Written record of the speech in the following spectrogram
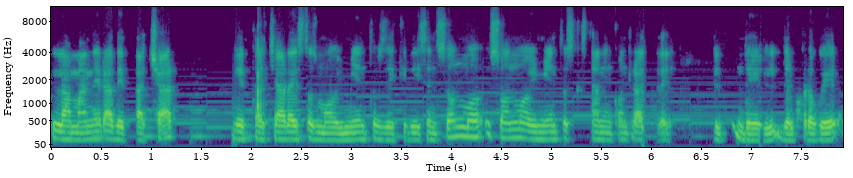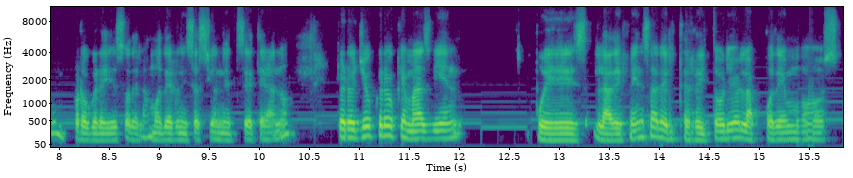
la manera de tachar, de tachar a estos movimientos de que dicen son, son movimientos que están en contra del del, progreso, de la modernización, etcétera, ¿no? Pero yo creo que más bien, pues la defensa del territorio la podemos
